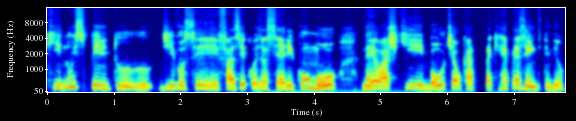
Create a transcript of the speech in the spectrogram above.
que no espírito de você fazer coisa séria e com humor, né, eu acho que Bolt é o cara que representa, entendeu?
